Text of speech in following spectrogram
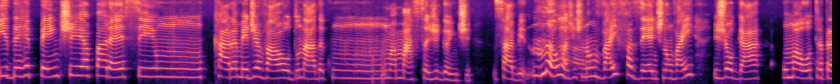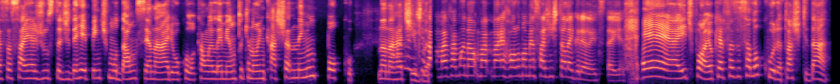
E de repente aparece um cara medieval do nada com uma massa gigante, sabe? Não, a gente não vai fazer, a gente não vai jogar uma outra pra essa saia justa de de repente mudar um cenário ou colocar um elemento que não encaixa nem um pouco na narrativa. vai- mas vai mandar, uma- mas rola uma mensagem de Telegram antes daí, assim. É, aí tipo, ó, eu quero fazer essa loucura, tu acha que dá?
